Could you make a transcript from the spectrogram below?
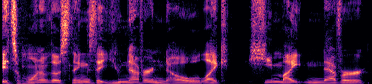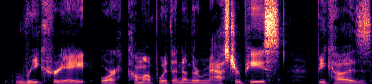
it's one of those things that you never know. Like he might never recreate or come up with another masterpiece because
